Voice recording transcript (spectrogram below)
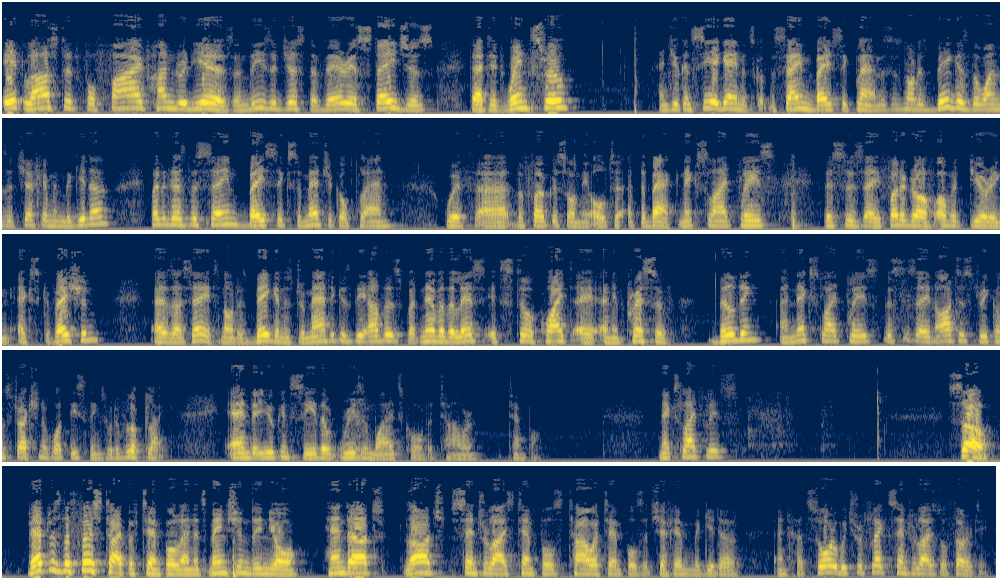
It lasted for 500 years, and these are just the various stages that it went through. And you can see again, it's got the same basic plan. This is not as big as the ones at Shechem and Megiddo, but it has the same basic symmetrical plan with uh, the focus on the altar at the back. Next slide, please. This is a photograph of it during excavation. As I say, it's not as big and as dramatic as the others, but nevertheless, it's still quite a, an impressive building. And next slide, please. This is an artist's reconstruction of what these things would have looked like. And uh, you can see the reason why it's called a tower temple. Next slide, please. So, that was the first type of temple, and it's mentioned in your handout large centralized temples, tower temples at Shechem, Megiddo, and Chatzor, which reflect centralized authority.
